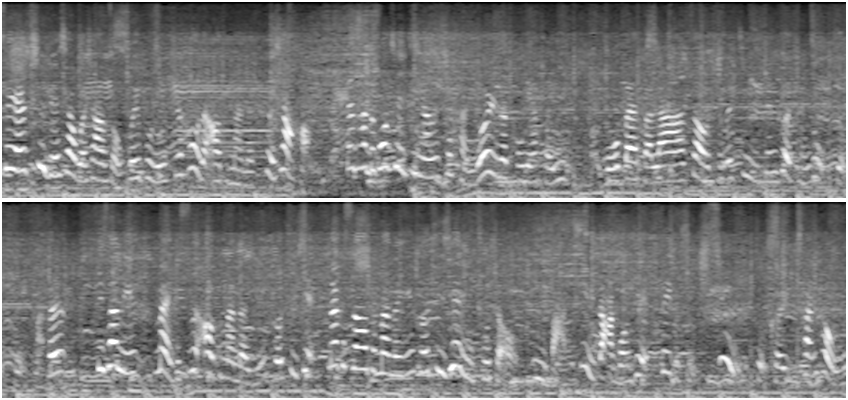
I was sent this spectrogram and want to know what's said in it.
虽然视觉效果上总归不如之后的奥特曼的特效好，但它的光线技能是很多人的童年回忆，没办法啦，造成的记忆深刻程度就是满分。第三名，麦克斯奥特曼的银河巨剑。麦克斯奥特曼的银河巨剑一出手，一把巨大光剑飞过去，咻就可以穿透银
